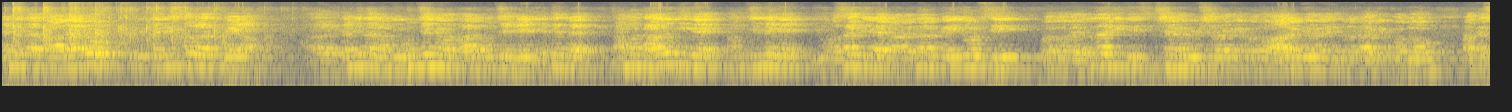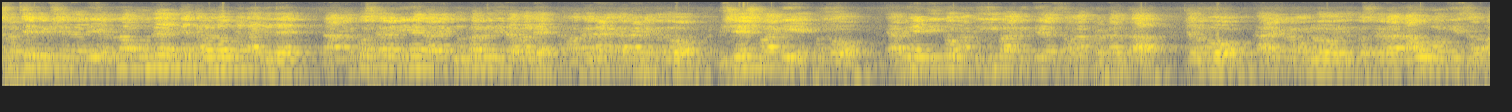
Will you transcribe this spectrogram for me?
ಖಂಡಿತ ತಾವ್ಯಾರು ಇದಕ್ಕೆ ನಿಷ್ಠಗೊಳ್ಳೋದು ಬೇಡ. ಖಂಡಿತ ನಮಗೆ ಮುಂಚೆನೆ ಒಂದು ವಾರ ಮುಂಚೆ ಹೇಳಿ. ಯಾಕೆಂದ್ರೆ ನಮ್ಮ ತಾಲೂಕಿಗೆ ಜಿಲ್ಲೆಗೆ ಇದು ಹೊಸ ಜಿಲ್ಲೆ ನಾವೆಲ್ಲರೂ ಕೈ ಜೋಡಿಸಿ ಒಂದು ಎಲ್ಲ ರೀತಿ ಶಿಕ್ಷಣ ವಿಷಯವಾಗಿರ್ಬೋದು ಆರೋಗ್ಯ ಇದರಲ್ಲಾಗಿರ್ಬೋದು ಮತ್ತೆ ಸ್ವಚ್ಛತೆ ವಿಷಯದಲ್ಲಿ ಎಲ್ಲ ಮುಂದೆ ಅಂತೆ ತಗೊಂಡೋಗ್ಬೇಕಾಗಿದೆ ನಾನು ಅದಕ್ಕೋಸ್ಕರ ನೀನೇ ತಾನೇ ಗುಲ್ಬರ್ಗದಿಂದ ಬಂದೆ. ನಮ್ಮ ಕಲ್ಯಾಣ ಕರ್ನಾಟಕದ ವಿಶೇಷವಾಗಿ ಒಂದು ಕ್ಯಾಬಿನೆಟ್ ಇತ್ತು ಮತ್ತೆ ಈ ಭಾಗಕ್ಕೆ ಸಂಬಂಧಪಟ್ಟಂತ ಕೆಲವು ಕಾರ್ಯಕ್ರಮಗಳು. ಇದಕ್ಕೋಸ್ಕರ ನಾವು ಹೋಗಿ ಸ್ವಲ್ಪ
